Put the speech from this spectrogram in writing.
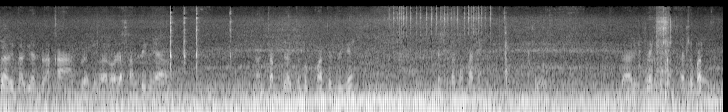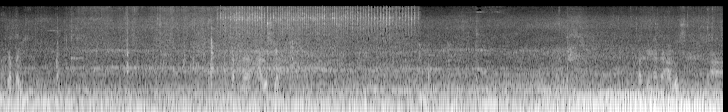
dari bagian belakang. Dan juga roda samping yang mantap dan cukup kuat tentunya. Kita coba tampakannya dari Trax kita coba mantap ini mantap dan halus ya sampingannya halus nah.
